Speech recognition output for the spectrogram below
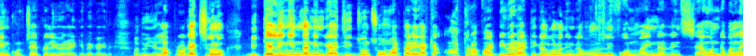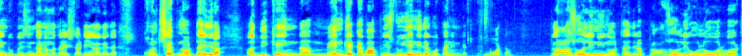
ಏನು ಕಾನ್ಸೆಪ್ಟಲ್ಲಿ ವೆರೈಟಿ ಬೇಕಾಗಿದೆ. ಅದು ಎಲ್ಲ ಪ್ರಾಡಕ್ಟ್ಸ್ಗಳು ಡಿಟೇಲಿಂಗಿಂದ ನಿಮಗೆ ಅಜಿತ್ ಜೋನ್ ಶೋ ಮಾಡ್ತಾರೆ. ಯಾಕೆ? ಆ ಥರ ಪಾರ್ಟಿ ವೇರ್ ಆರ್ಟಿಕಲ್ಗಳು ನಿಮಗೆ only for minor range seven double nine ರುಪೀಸಿಂದ ನಮ್ಮ ಹತ್ರ ಸ್ಟಾರ್ಟಿಂಗ್ ಆಗುತ್ತೆ. ಕಾನ್ಸೆಪ್ಟ್ ನೋಡ್ತಾ ಇದ್ದೀರಾ? ಅದಕ್ಕೆಯಿಂದ ಮೇನ್ ಗೆಟಪ್ ಆ ಪೀಸ್ದು ಏನಿದೆ ಗೊತ್ತಾ ನಿಮಗೆ? ಬಾಟಮ್ ಪ್ಲಾಜೋ ಅಲ್ಲಿ ನೀವು ನೋಡ್ತಾ ಇದ್ದೀರಾ? ಪ್ಲಾಜೋ ಅಲ್ಲಿ all over work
